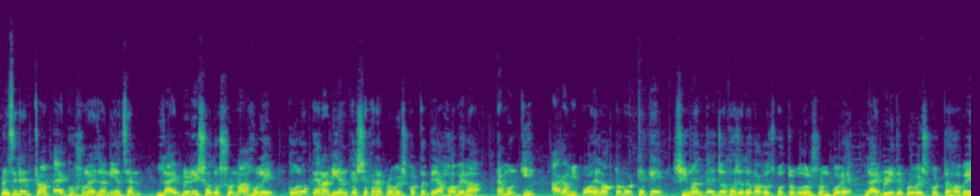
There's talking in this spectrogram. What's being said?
প্রেসিডেন্ট ট্রাম্প এক ঘোষণায় জানিয়েছেন লাইব্রেরির সদস্য না হলে কোনো কানাডিয়ানকে সেখানে প্রবেশ করতে দেয়া হবে না। এমনকি আগামী পহেলা অক্টোবর থেকে সীমান্তে যথাযথ কাগজপত্র প্রদর্শন করে লাইব্রেরিতে প্রবেশ করতে হবে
